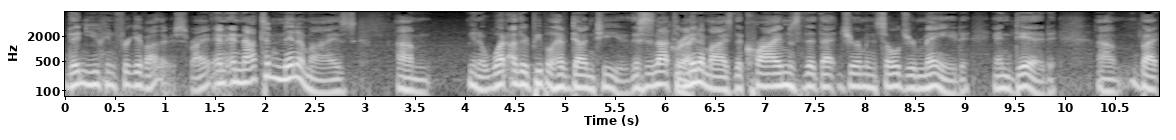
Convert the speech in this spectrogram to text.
then you can forgive others, right? And and not to minimize. Um, you know what other people have done to you. This is not to minimize the crimes that that German soldier made and did, um, but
